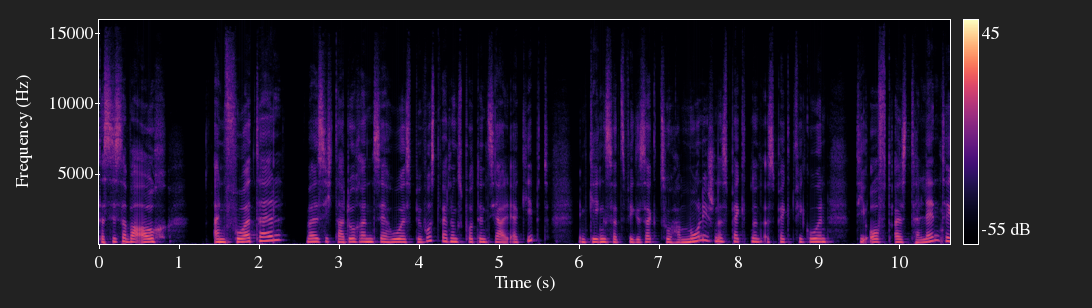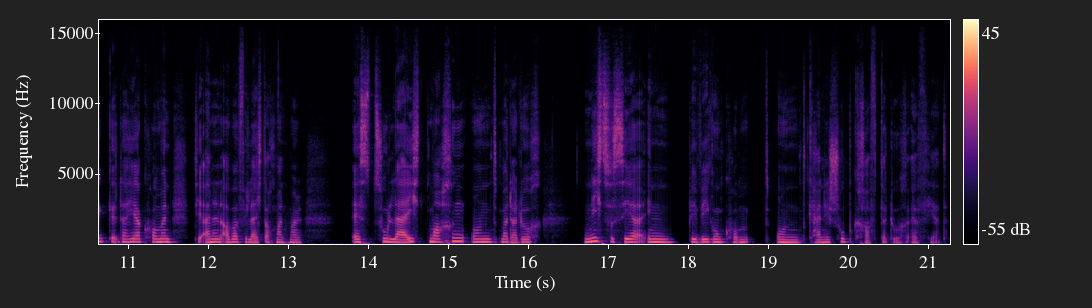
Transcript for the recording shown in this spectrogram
Das ist aber auch ein Vorteil, weil sich dadurch ein sehr hohes Bewusstwerdungspotenzial ergibt, im Gegensatz, wie gesagt, zu harmonischen Aspekten und Aspektfiguren, die oft als Talente daherkommen, die einen aber vielleicht auch manchmal es zu leicht machen und man dadurch nicht so sehr in Bewegung kommt und keine Schubkraft dadurch erfährt.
